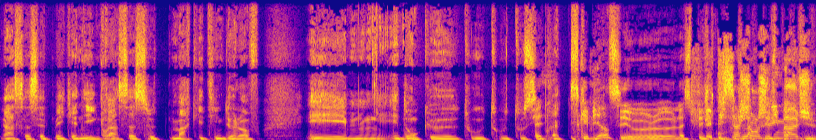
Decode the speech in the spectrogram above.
grâce à cette mécanique, grâce à ce marketing de l'offre et, et donc euh, tout tout tout s'y prête. Ce qui est bien, c'est euh, l'aspect. Et puis ça change l'image.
